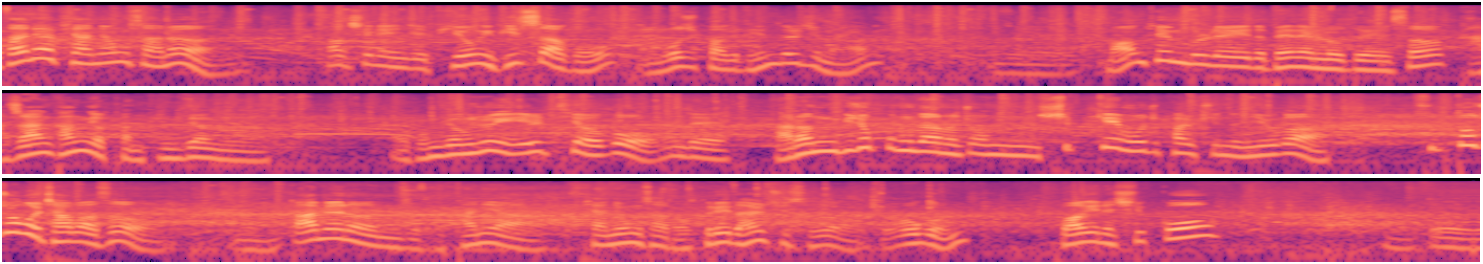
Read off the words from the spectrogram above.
아, 바타니아 피안 용사는 확실히 이제 비용이 비싸고 모집하기도 힘들지만 마운트 앤 블레이드 배너로드에서 가장 강력한 궁병이에요. 어, 궁병 중에 1tier고 근데 다른 귀족병단은 좀 쉽게 모집할 수 있는 이유가 숲도적을 잡아서 어, 까면은 이제 바타니아 피안 용사로 업그레이드 할 수 있어서 조금 구하기는 쉽고 어, 또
